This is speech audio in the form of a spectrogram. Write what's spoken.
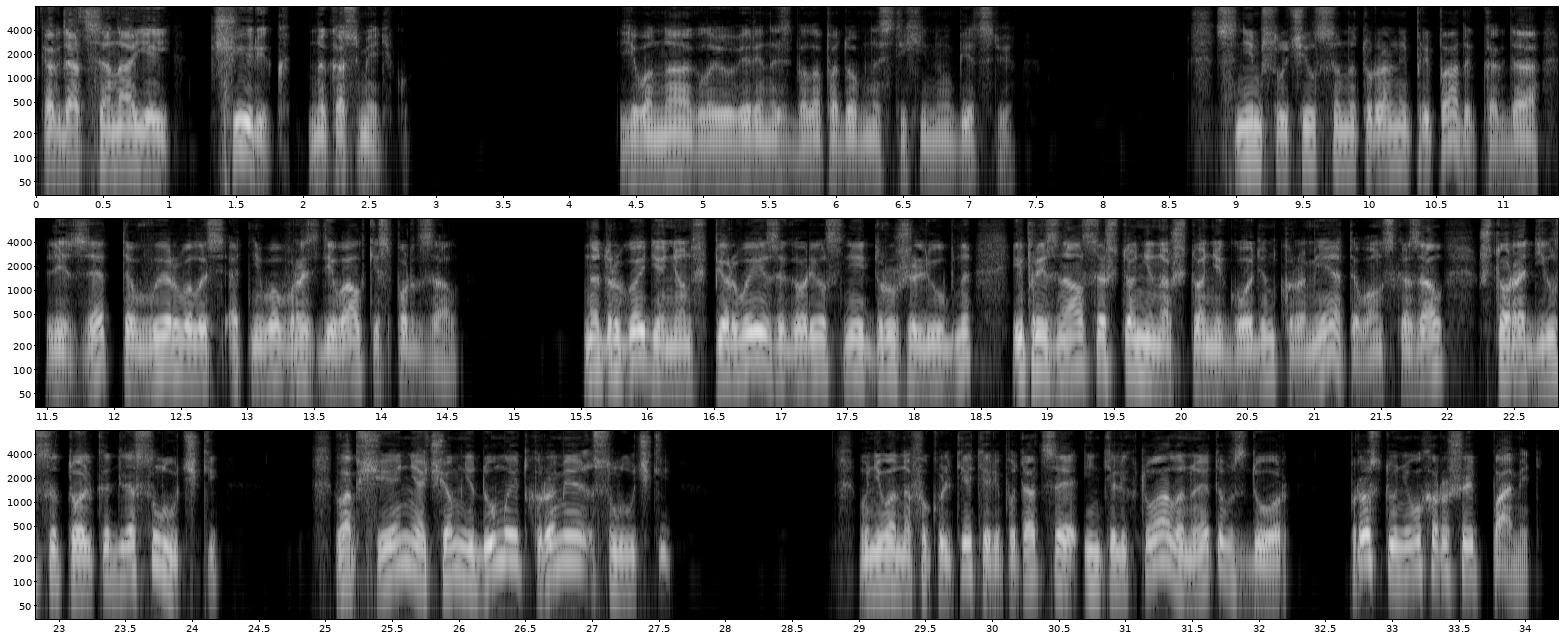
когда цена ей чирик на косметику. Его наглая уверенность была подобна стихийному бедствию. С ним случился натуральный припадок, когда Лизетта вырвалась от него в раздевалке спортзал. На другой день он впервые заговорил с ней дружелюбно и признался, что ни на что не годен, кроме этого. Он сказал, что родился только для случки. Вообще ни о чем не думает, кроме случки. У него на факультете репутация интеллектуала, но это вздор. Просто у него хорошая память.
